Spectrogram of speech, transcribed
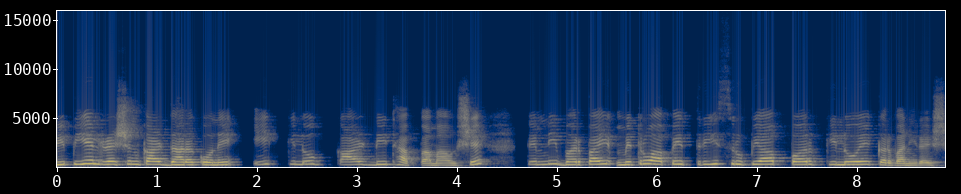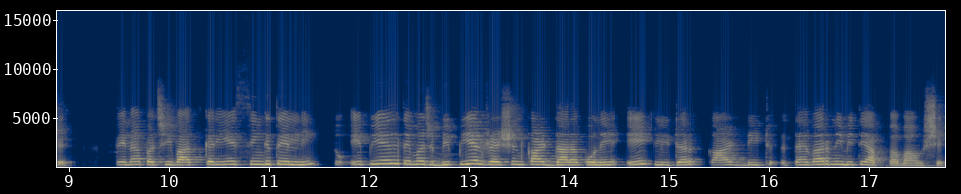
બીપીએલ રેશન કાર્ડ ધારકોને એક કિલો કાર્ડ દીઠ આપવામાં આવશે. તેમની ભરપાઈ મિત્રો આપે ત્રીસ રૂપિયા પર કિલોએ કરવાની રહેશે. તેના પછી વાત કરીએ સિંગ તેલની, તો એપીએલ તેમજ બીપીએલ રેશન કાર્ડ ધારકોને એક લીટર કાર્ડ દીઠ તહેવાર નિમિત્તે આપવામાં આવશે.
